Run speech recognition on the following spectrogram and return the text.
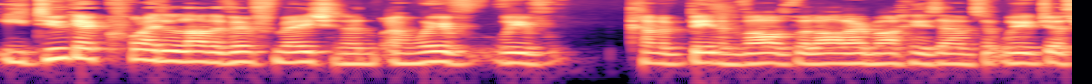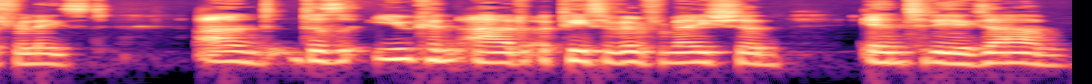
you do get quite a lot of information, and, and we've we've kind of been involved with all our mock exams that we've just released. And you can add a piece of information into the exam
